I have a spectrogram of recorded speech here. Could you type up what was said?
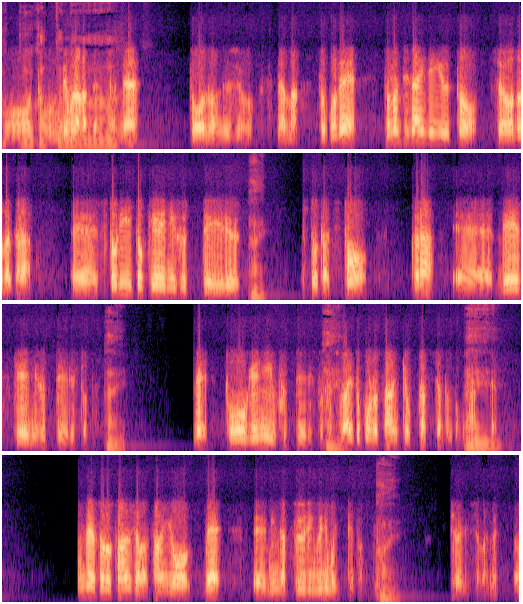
もうとんでもなかったですからね。そうなんですよ。だまあ、そこで、その時代で言うと、ちょうどだから、えーストリート系に振っているはい人たちと、から、えーレース系に振っている人たち。はいで、峠に振っている人たち。はい割とこの三極化した部分があって。えで、その三者が三様で、えーみんなツーリングにも行ってたっていう時代でしたからね。うん。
